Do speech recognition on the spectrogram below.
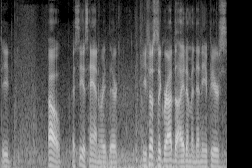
Did... Oh, I see his hand right there. You're supposed to grab the item and then he appears.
